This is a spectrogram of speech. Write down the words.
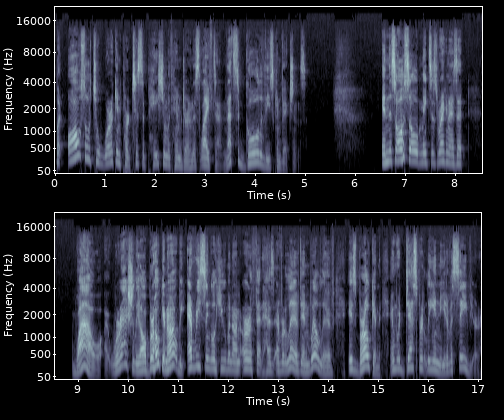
but also to work in participation with Him during this lifetime. That's the goal of these convictions. And this also makes us recognize that, wow, we're actually all broken, aren't we? Every single human on earth that has ever lived and will live is broken, and we're desperately in need of a Savior.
